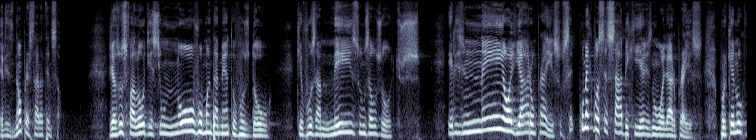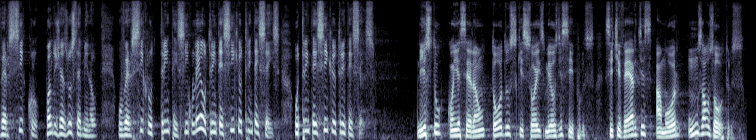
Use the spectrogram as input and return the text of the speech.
Eles não prestaram atenção. Jesus falou, disse: Um novo mandamento vos dou, que vos ameis uns aos outros eles nem olharam para isso. Como é que você sabe que eles não olharam para isso? Porque no versículo, quando Jesus termina, o versículo 35, leia o 35 e o 36. O 35 e o 36. Nisto conhecerão todos que sois meus discípulos, se tiverdes amor uns aos outros.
